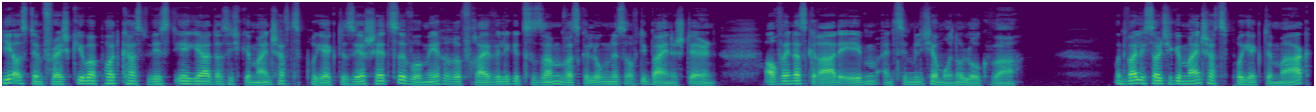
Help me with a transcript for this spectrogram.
Hier aus dem Freshkeeper Podcast wisst ihr ja, dass ich Gemeinschaftsprojekte sehr schätze, wo mehrere Freiwillige zusammen was Gelungenes auf die Beine stellen. Auch wenn das gerade eben ein ziemlicher Monolog war. Und weil ich solche Gemeinschaftsprojekte mag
